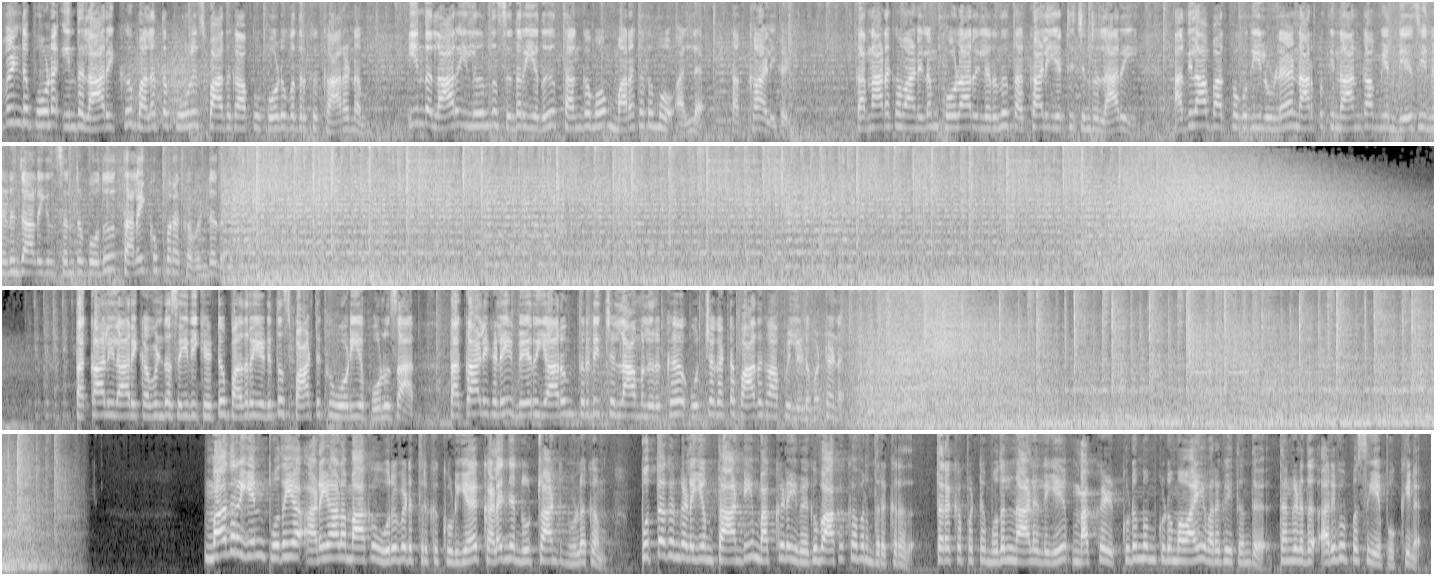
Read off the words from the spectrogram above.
போன இந்த லாரிக்கு பலத்த போலீஸ் பாதுகாப்பு போடுவதற்கு காரணம் இந்த லாரியிலிருந்து சிதறியது தங்கமோ மரகதமோ அல்ல தக்காளிகள். கர்நாடக மாநிலம் கோலாரிலிருந்து தக்காளி ஏற்றிச் சென்ற லாரி அதிலாபாத் பகுதியில் உள்ள நாற்பத்தி நான்காம் எண் தேசிய நெடுஞ்சாலையில் சென்றபோது தலைக்குப்புற கவிழ்ந்தது. தக்காளி லாரி கவிழ்ந்த செய்தி கேட்டு பதறியடித்து ஸ்பாட்டுக்கு ஓடிய போலீசார். தக்காளிகளை வேறு யாரும் திருடிச் செல்லாமல் இருக்க உச்சகட்ட பாதுகாப்பில் ஈடுபட்டனர். மதுரையின் புதிய அடையாளமாக உருவெடுத்திருக்கக்கூடிய கலைஞர் நூற்றாண்டு நூலகம் புத்தகங்களையும் தாண்டி மக்களை வெகுவாக கவர்ந்திருக்கிறது. திறக்கப்பட்ட முதல் நாளிலேயே மக்கள் குடும்பம் குடும்பமாய் வருகை தந்து தங்களது அறிவு பசியை போக்கினர்.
